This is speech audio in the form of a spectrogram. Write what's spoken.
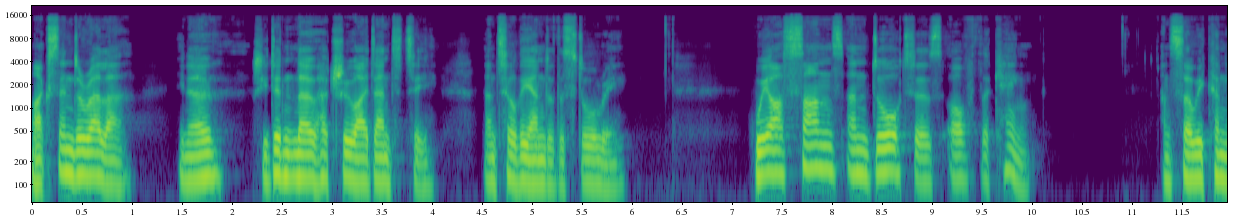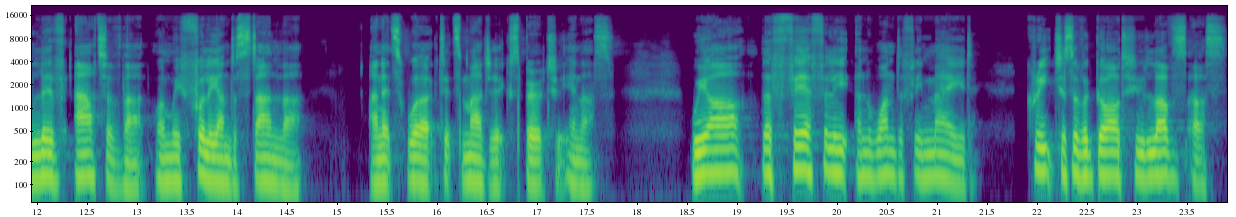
Like Cinderella, you know, she didn't know her true identity until the end of the story. We are sons and daughters of the King. And so we can live out of that when we fully understand that and it's worked its magic spiritually in us. We are the fearfully and wonderfully made creatures of a God who loves us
